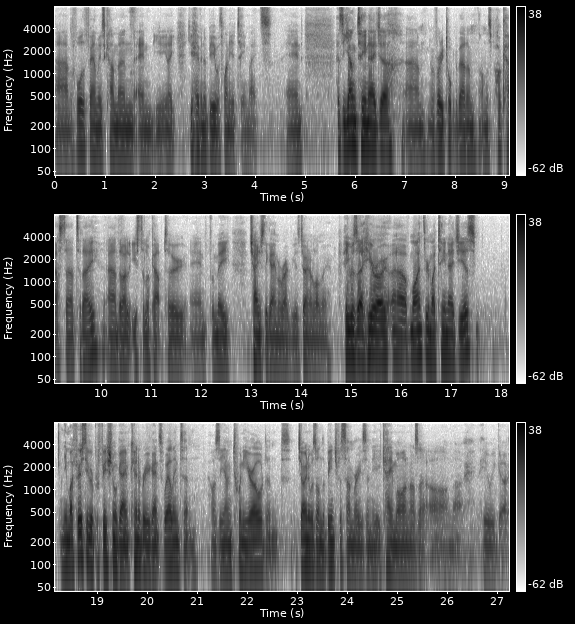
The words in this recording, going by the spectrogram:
uh, before the families come in, and you, you, know you're having a beer with one of your teammates. And as a young teenager, um, we've already talked about him on this podcast uh, today, uh, that I used to look up to, and for me, changed the game of rugby is Jonah Lomu. He was a hero uh, of mine through my teenage years. And then my first ever professional game, Canterbury against Wellington, I was a young 20 year old and Jonah was on the bench for some reason. He came on and I was like, oh no, here we go.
